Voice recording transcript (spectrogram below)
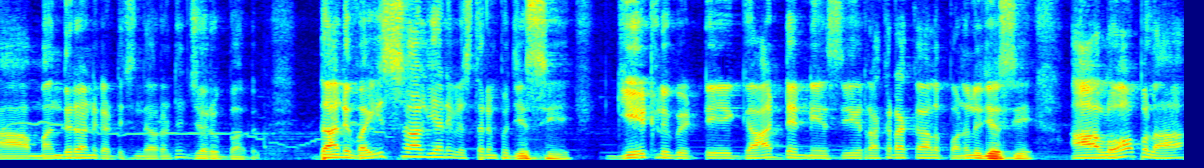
ఆ మందిరాన్ని కట్టించింది ఎవరంటే జరుబ్బాబెల్. దాని వైశాల్యాన్ని విస్తరింపజేసి గేట్లు పెట్టి గార్డెన్ వేసి రకరకాల పనులు చేసి ఆ లోపల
